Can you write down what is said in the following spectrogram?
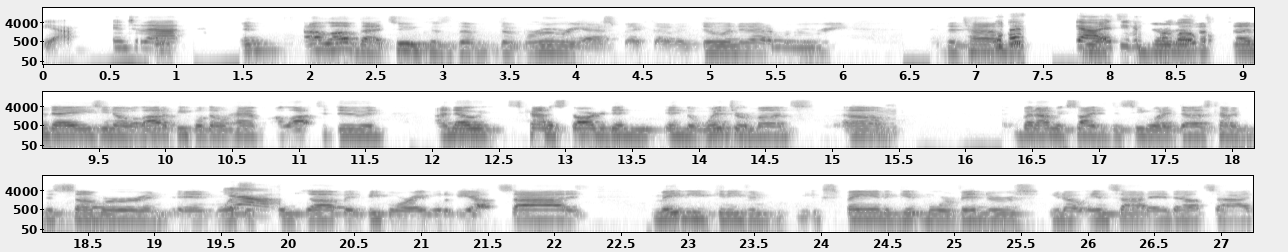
Yeah. Into that. And, and I love that too because the the brewery aspect of it, doing it at a mm-hmm. brewery, the time. Well, that, yeah, you know, it's even more local. Sundays, you know, a lot of people don't have a lot to do, and I know it's kind of started in in the winter months. Um, mm-hmm but I'm excited to see what it does kind of this summer and, and once yeah. it comes up and people are able to be outside and maybe you can even expand and get more vendors, you know, inside and outside.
